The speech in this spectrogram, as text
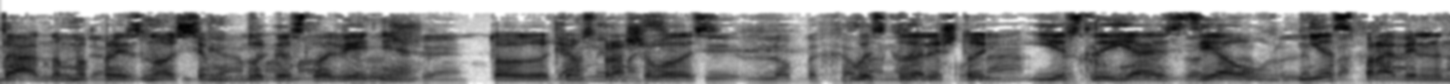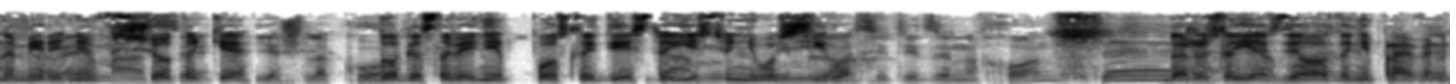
Да, но мы произносим благословение, то, о чем спрашивалось. Вы сказали, что если я сделал не с правильным намерением, все-таки благословение после действия есть у него сила. Даже если я сделал это неправильно.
